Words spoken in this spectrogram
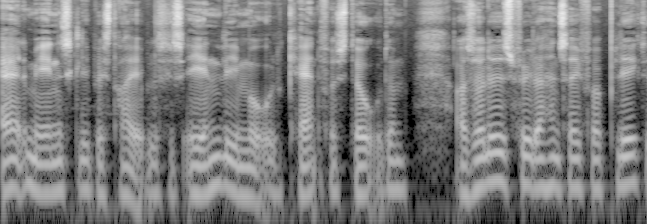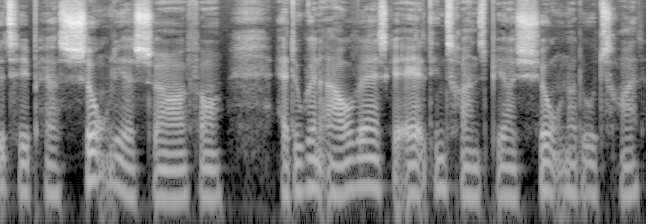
al menneskelig bestræbelses endelige mål, kan forstå dem, og således føler han sig forpligtet til personligt at sørge for, at du kan afvaske al din transpiration, når du er træt.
